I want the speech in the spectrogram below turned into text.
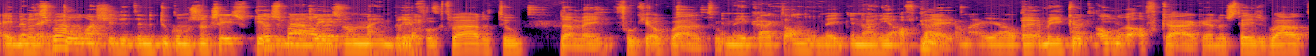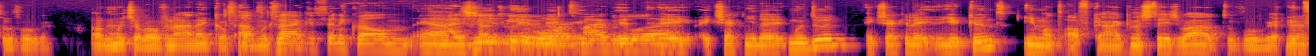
En je bent Dat echt is waar. dom als je dit in de toekomst nog steeds verkeerd Dat na het lezen van mijn je bericht. voegt waarde toe. Daarmee voeg je ook waarde toe. En maar je kraakt de andere een beetje, nou niet afkraken, Nee. maar je haalt... Eh, maar je kunt anderen afkraken en nog steeds waarde toevoegen. Dan moet je erover nadenken of je dat moet willen. Afkraken vind ik wel... Ja, Ja, dat is niet het goede Nee, woord, maar ik bedoel... eh, Nee, ik zeg niet dat je het moet doen. Ik zeg alleen, je kunt iemand afkraken en nog steeds waarde toevoegen. Ik vind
